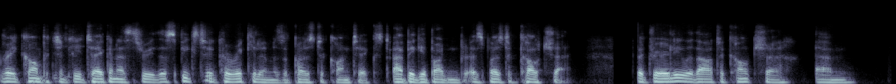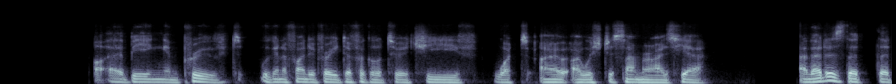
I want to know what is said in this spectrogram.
very competently taken us through. This speaks to curriculum as opposed to context. I beg your pardon, as opposed to culture. But really, without a culture um, uh, being improved, we're going to find it very difficult to achieve what I, I wish to summarize here, and that is that that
